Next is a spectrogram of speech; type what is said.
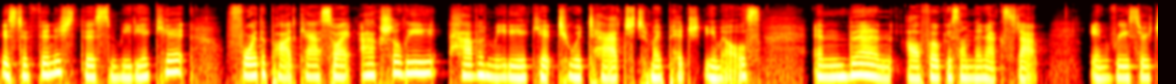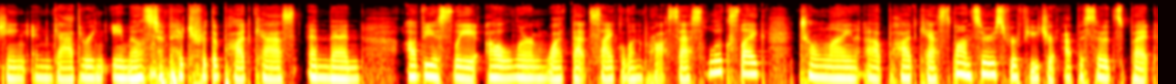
is to finish this media kit for the podcast. So I actually have a media kit to attach to my pitch emails. And then I'll focus on the next step in researching and gathering emails to pitch for the podcast. And then obviously, I'll learn what that cycle and process looks like to line up podcast sponsors for future episodes. But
